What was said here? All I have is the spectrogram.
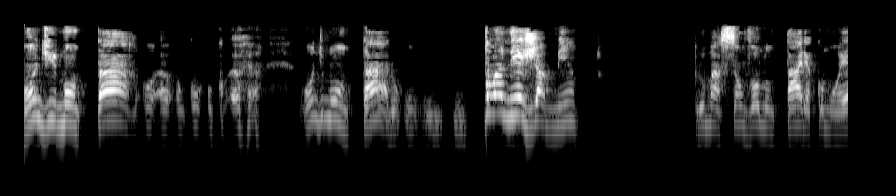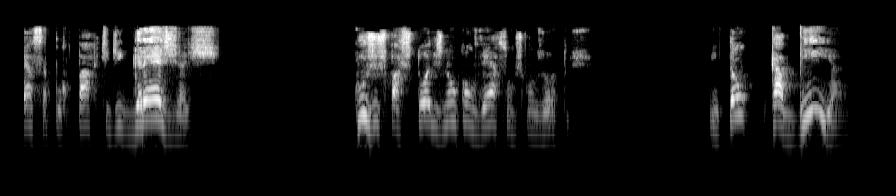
onde montar, onde montar um, um planejamento para uma ação voluntária como essa por parte de igrejas cujos pastores não conversam uns com os outros. Então, cabia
